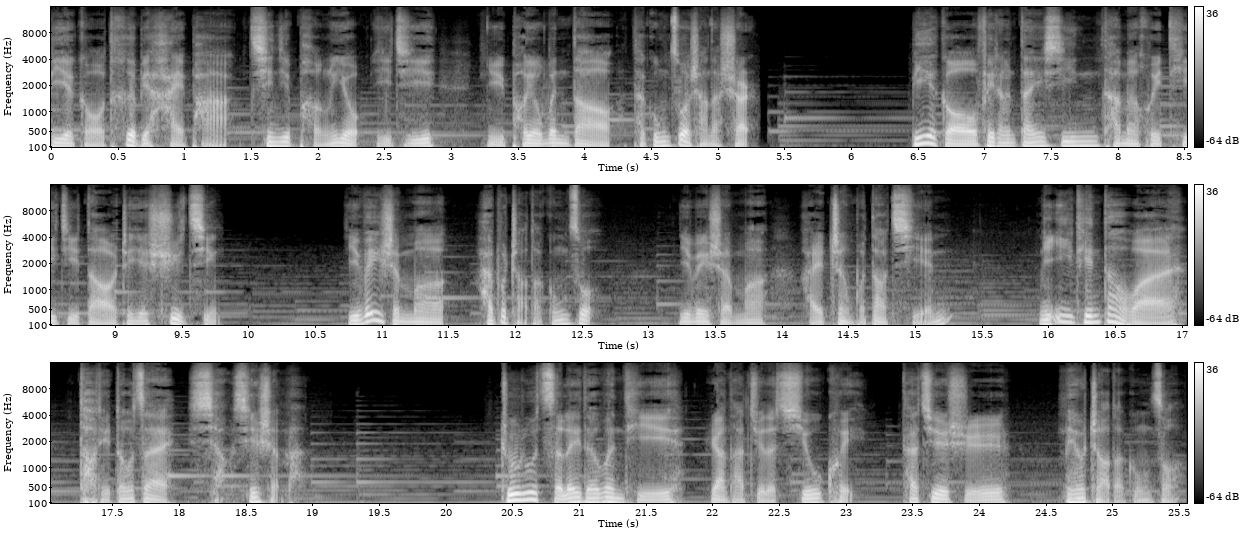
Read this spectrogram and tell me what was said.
毕业狗特别害怕亲戚朋友以及女朋友问到他工作上的事儿。毕业狗非常担心他们会提及到这些事情。你为什么还不找到工作？你为什么还挣不到钱？你一天到晚到底都在想些什么？诸如此类的问题让他觉得羞愧。他确实没有找到工作，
